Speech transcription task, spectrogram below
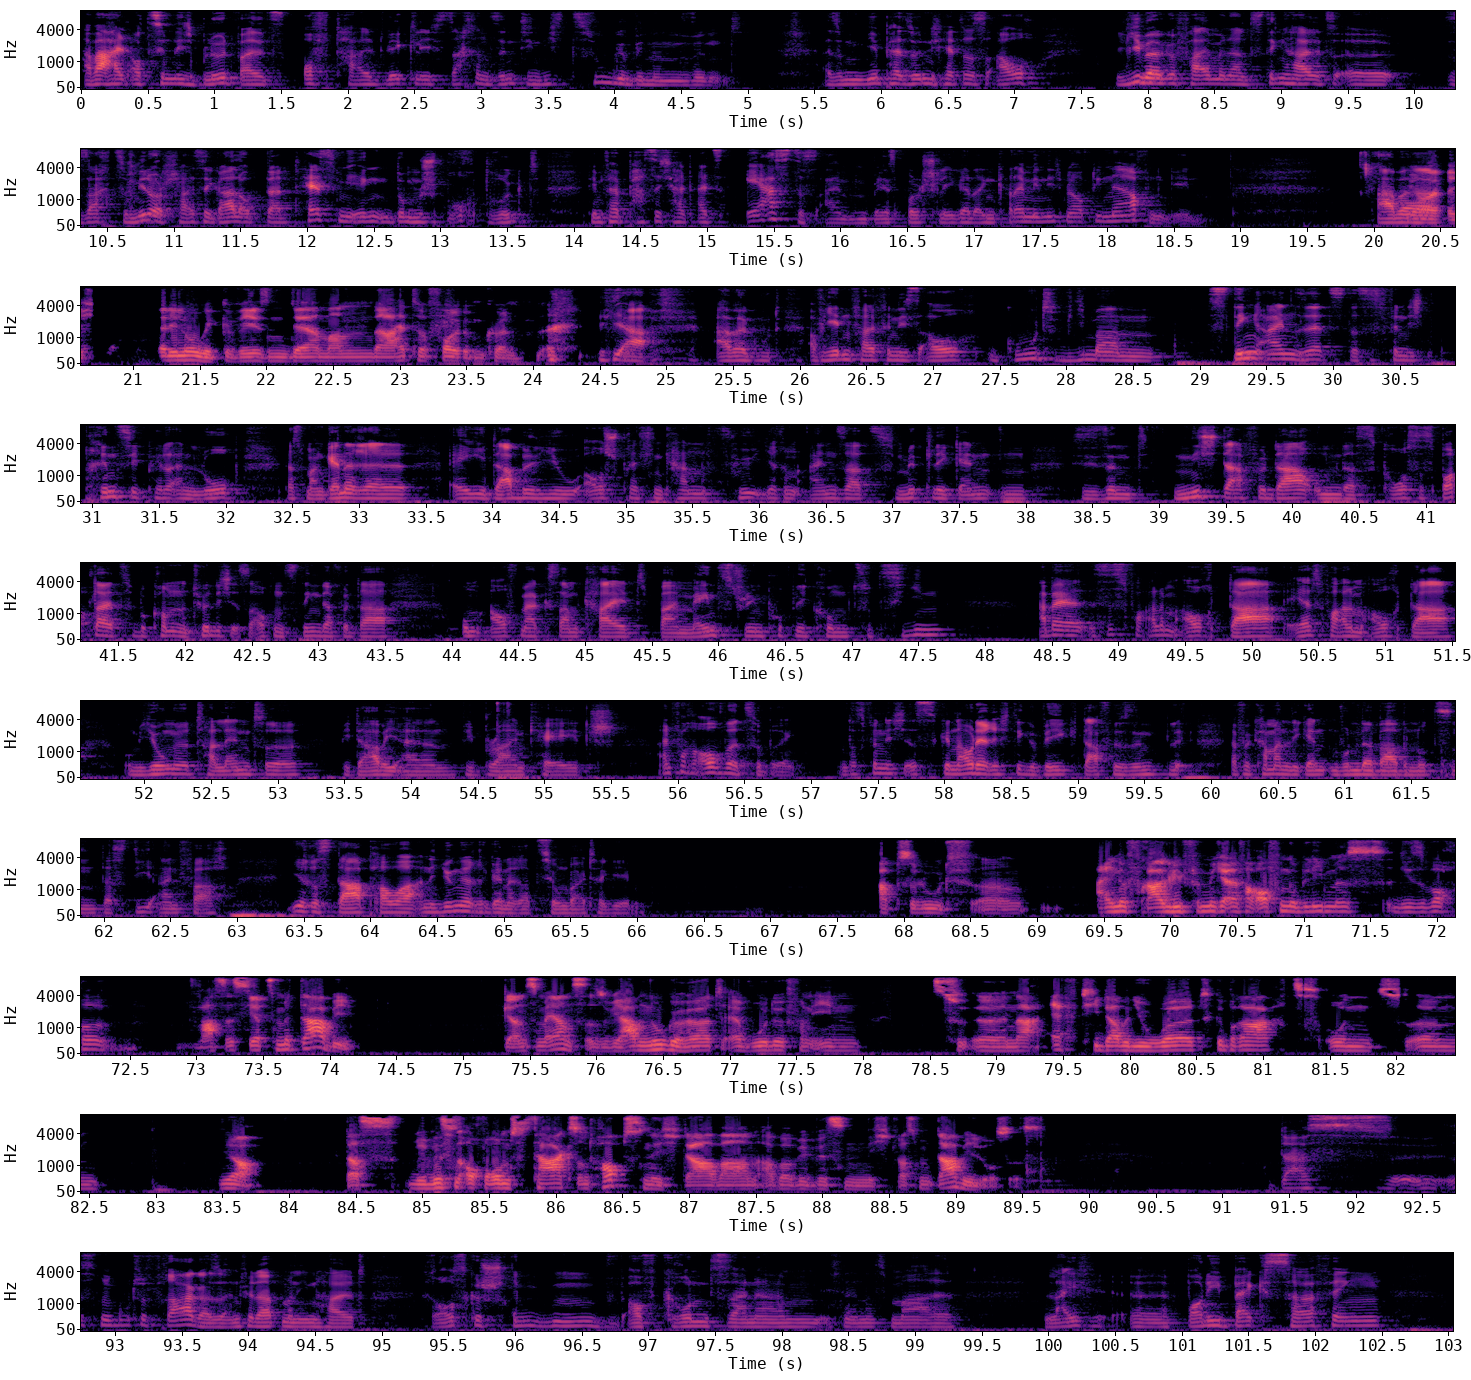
aber halt auch ziemlich blöd, weil es oft halt wirklich Sachen sind, die nicht zu gewinnen sind. Also mir persönlich hätte es auch lieber gefallen, wenn das Ding halt äh, sagt, zu mir doch scheißegal, ob der Tess mir irgendeinen dummen Spruch drückt, dem verpasse ich halt als erstes einem Baseballschläger, dann kann er mir nicht mehr auf die Nerven gehen. Aber. Ja, ich, das wäre die Logik gewesen, der man da hätte folgen können. ja, aber gut. Auf jeden Fall finde ich es auch gut, wie man Sting einsetzt. Das ist, finde ich, prinzipiell ein Lob, dass man generell AEW aussprechen kann für ihren Einsatz mit Legenden. Sie sind nicht dafür da, um das große Spotlight zu bekommen. Natürlich ist auch ein Sting dafür da, um Aufmerksamkeit beim Mainstream-Publikum zu ziehen. Aber es ist vor allem auch da, er ist vor allem auch da, um junge Talente wie Darby Allen, wie Brian Cage einfach overzubringen. Und das finde ich ist genau der richtige Weg. Dafür, sind, dafür kann man Legenden wunderbar benutzen, dass die einfach ihre Star Power an eine jüngere Generation weitergeben. Absolut. Äh, eine Frage, die für mich einfach offen geblieben ist diese Woche: Was ist jetzt mit Darby? Ganz im Ernst. Also, wir haben nur gehört, er wurde von ihnen zu, äh, nach FTW World gebracht und ähm, ja, dass wir wissen auch, warum Starks und Hobbs nicht da waren, aber wir wissen nicht, was mit Darby los ist. Das äh, ist eine gute Frage. Also entweder hat man ihn halt rausgeschrieben aufgrund seiner, ich nenne es mal, äh, Bodyback Surfing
